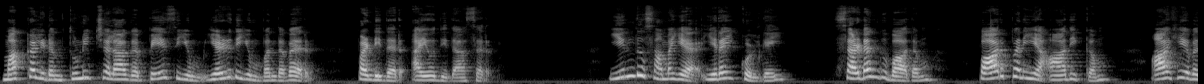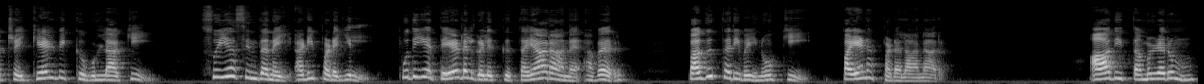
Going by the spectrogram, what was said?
மக்களிடம் துணிச்சலாக பேசியும் எழுதியும் வந்தவர் பண்டிதர் அயோத்திதாசர். இந்து சமய இறை கொள்கை சடங்குவாதம் பார்ப்பனிய ஆதிக்கம் ஆகியவற்றை கேள்விக்கு உள்ளாக்கி சுய சிந்தனை அடிப்படையில் புதிய தேடல்களுக்கு தயாரான அவர் பகுத்தறிவை நோக்கி பயணப்படலானார். ஆதித்தமிழரும்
